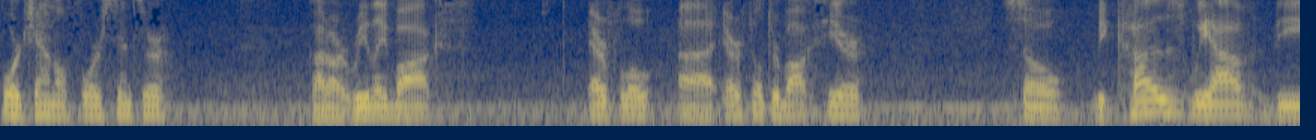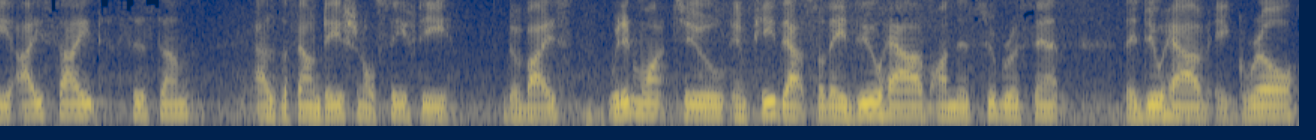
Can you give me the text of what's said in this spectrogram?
Four channel, four sensor. Got our relay box, airflow uh, air filter box here. So because we have the eyesight system as the foundational safety device, we didn't want to impede that. So they do have on this Subaru Ascent, they do have a grill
